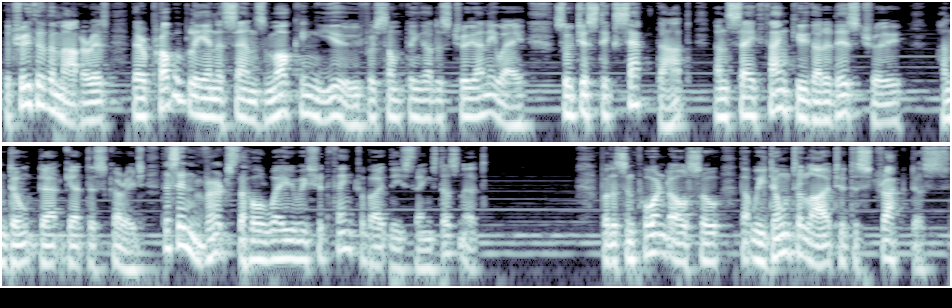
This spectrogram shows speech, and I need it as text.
The truth of the matter is, they're probably in a sense mocking you for something that is true anyway. So just accept that and say thank you that it is true and don't get discouraged. This inverts the whole way we should think about these things, doesn't it? But it's important also that we don't allow it to distract us,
